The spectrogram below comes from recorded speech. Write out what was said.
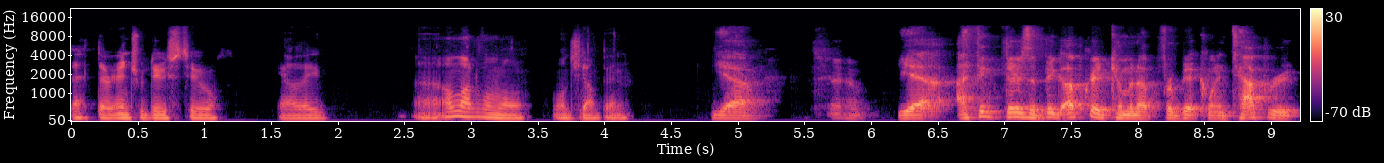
that they're introduced to you know they uh, a lot of them will will jump in. Yeah. Yeah i think there's a big upgrade coming up for bitcoin taproot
